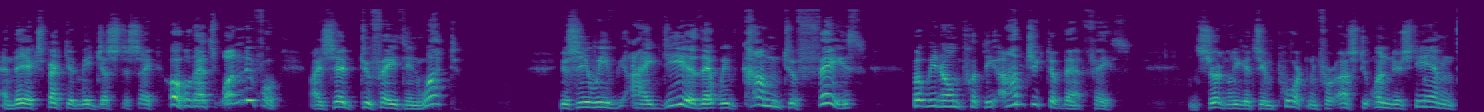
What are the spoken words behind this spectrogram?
And they expected me just to say, Oh, that's wonderful. I said, To faith in what? You see, we've idea that we've come to faith but we don't put the object of that faith. And certainly it's important for us to understand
